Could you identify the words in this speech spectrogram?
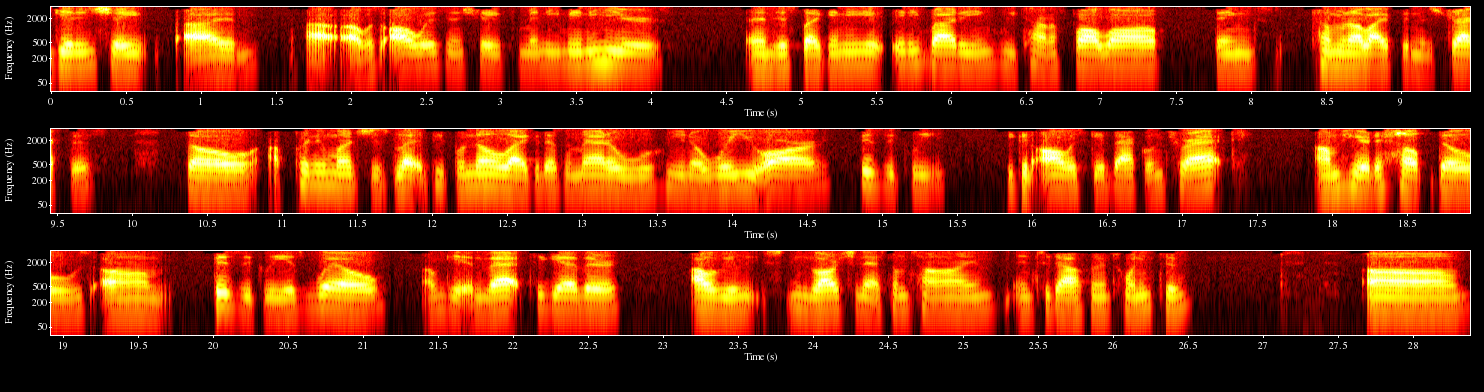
get in shape. I, I I was always in shape for many many years, and just like any anybody, we kind of fall off. Things come in our life and distract us. So I pretty much just let people know, like it doesn't matter, you know, where you are physically, you can always get back on track. I'm here to help those um, physically as well. I'm getting that together. I will be launching that sometime in 2022. Um,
